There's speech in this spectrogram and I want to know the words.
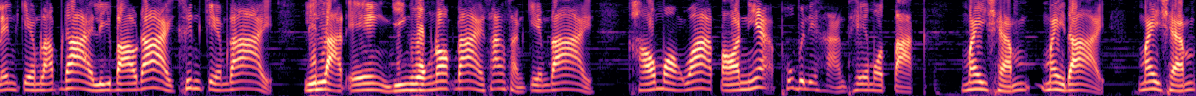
เล่นเกมรับได้ รีบาวได้ขึ้นเกมได้ ลินลาร์ดเอง ยิงวงนอกได้สร้างสรรค์เกมได้ เขามองว่าตอนนี้ผู้บริหารเทหมดตัก ไม่แชมป์ไม่ได้ ไม่แชมป์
